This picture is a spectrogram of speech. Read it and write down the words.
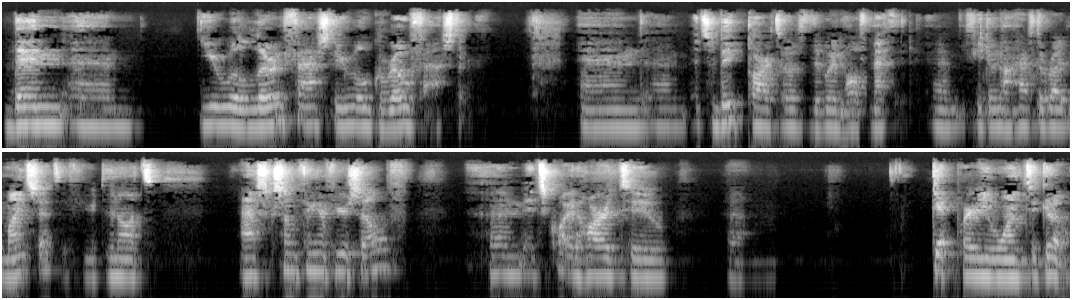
Then um, you will learn faster, you will grow faster, and um, it's a big part of the Wim Hof method. Um, if you do not have the right mindset, if you do not ask something of yourself, um, it's quite hard to um, get where you want to go.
